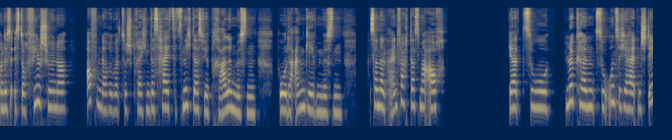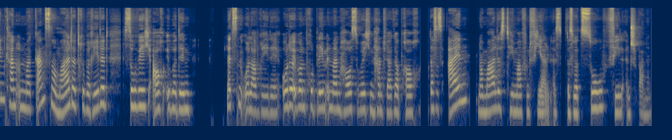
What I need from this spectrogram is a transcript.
Und es ist doch viel schöner, offen darüber zu sprechen. Das heißt jetzt nicht, dass wir prahlen müssen oder angeben müssen, sondern einfach, dass man auch ja zu Lücken, zu Unsicherheiten stehen kann und mal ganz normal darüber redet, so wie ich auch über den letzten Urlaub rede oder über ein Problem in meinem Haus, wo ich einen Handwerker brauche. Dass es ein normales Thema von vielen ist. Das wird so viel entspannen.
